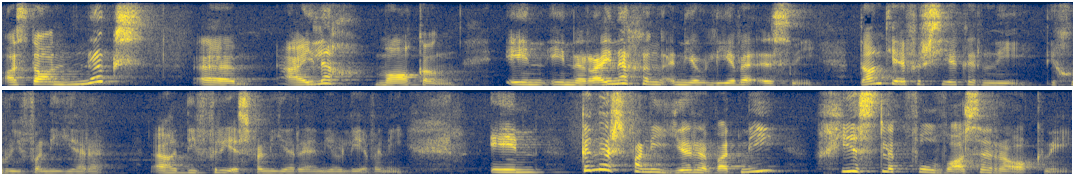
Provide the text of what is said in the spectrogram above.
As daar niks uh heiligmaking en en reiniging in jou lewe is nie, dan jy verseker nie die groei van die Here, uh die vrees van die Here in jou lewe nie. En kinders van die Here wat nie geestelik volwasse raak nie,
